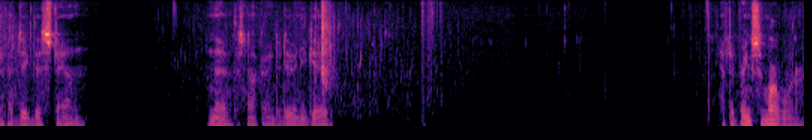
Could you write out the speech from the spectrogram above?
If I dig this down. No, that's not going to do any good. Have to bring some more water.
